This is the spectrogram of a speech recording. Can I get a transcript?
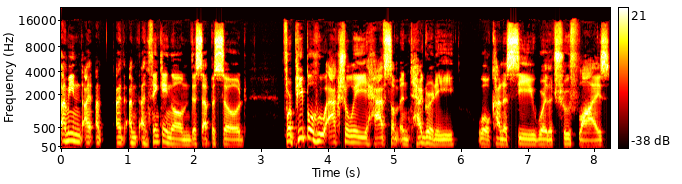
I mean, I, I, I'm, I'm thinking um this episode for people who actually have some integrity will kind of see where the truth lies.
